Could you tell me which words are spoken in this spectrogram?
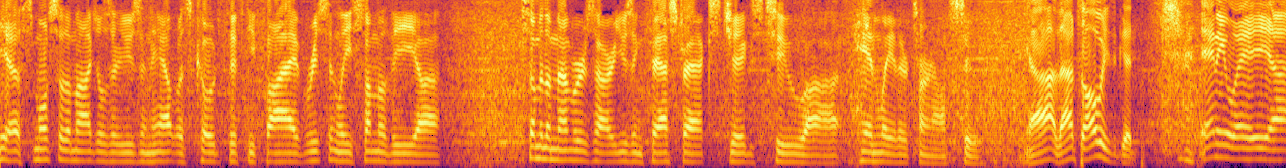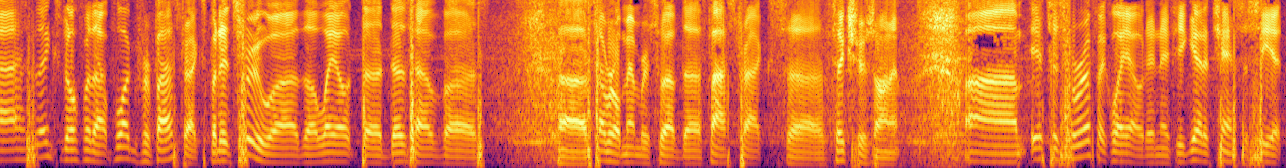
Yes, most of the modules are using Atlas Code 55. Recently, some of the uh, some of the members are using Fast Tracks jigs to uh, hand lay their turnouts too. Ah, that's always good. Anyway, uh, thanks, Bill, for that plug for Fast Tracks. But it's true, uh, the layout uh, does have uh, uh, several members who have the Fast Tracks uh, fixtures on it. Um, it's a terrific layout, and if you get a chance to see it,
